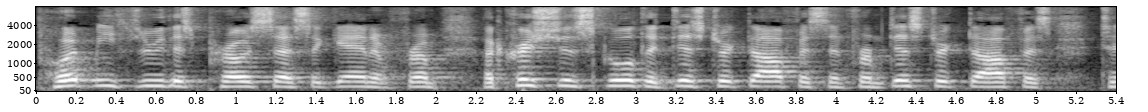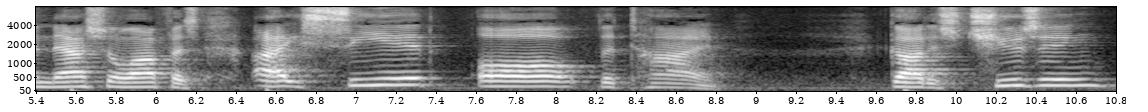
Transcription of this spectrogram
put me through this process again and from a Christian school to district office and from district office to national office. I see it all the time. God is choosing,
